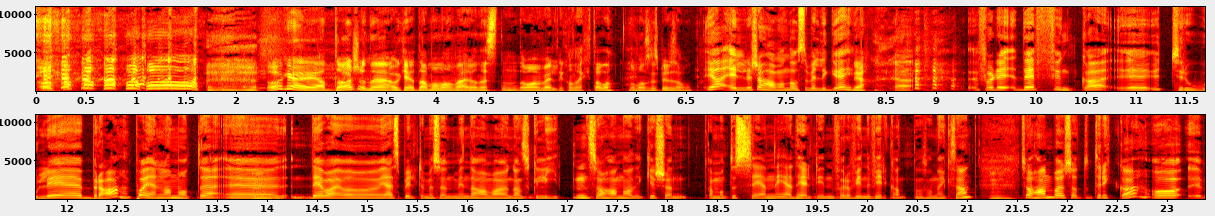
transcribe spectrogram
Ok, ja, da skjønner jeg. Ok, Da må man være nesten Da må man være veldig connecta da, når man skal spille sammen. Ja, ellers så har man det også veldig gøy. Ja. Ja. For det, det funka uh, utrolig bra på en eller annen måte. Eh, Det var jo Jeg spilte med sønnen min da han var ganske liten, så han hadde ikke skjønt Han måtte se ned hele tiden for å finne firkanten og sånn, ikke sant. Mm. Så han bare satt og trykka, og eh,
